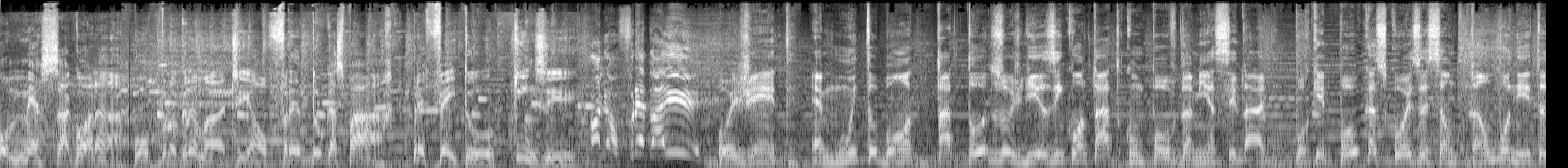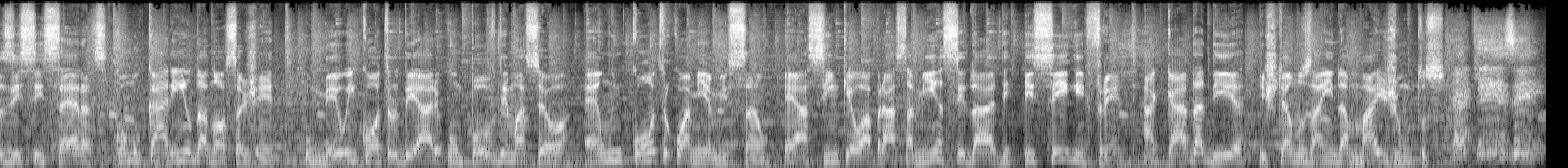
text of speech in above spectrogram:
Começa agora o programa de Alfredo Gaspar, prefeito 15. Olha o Alfredo aí! Oi, gente. É muito bom estar todos os dias em contato com o povo da minha cidade, porque poucas coisas são tão bonitas e sinceras como o carinho da nossa gente. O meu encontro diário com o povo de Maceió é um encontro com a minha missão. É assim que eu abraço a minha cidade e sigo em frente. A cada dia estamos ainda mais juntos. É 15.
